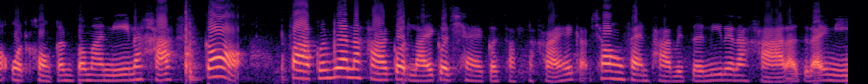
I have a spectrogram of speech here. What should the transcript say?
มาอดของกันประมาณนี้นะคะ ก็ ฝากเพื่อนๆนะคะ กดไลค์กดแชร์กด Subscribe ให้กับช่องแฟนพาไปเจอร์นี่ด้วยนะคะ เราจะได้มี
